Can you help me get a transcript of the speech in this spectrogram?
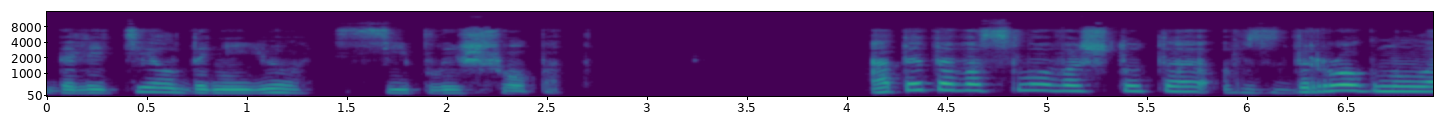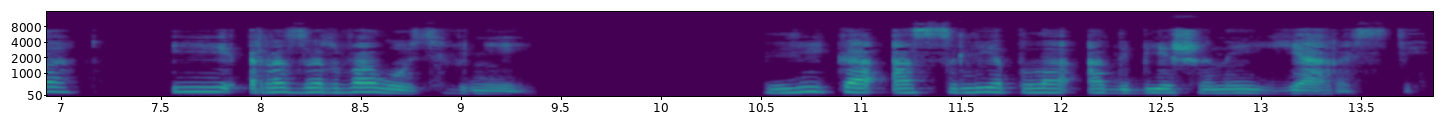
Долетел до нее сиплый шепот. От этого слова что-то вздрогнуло и разорвалось в ней. Лика ослепла от бешеной ярости.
